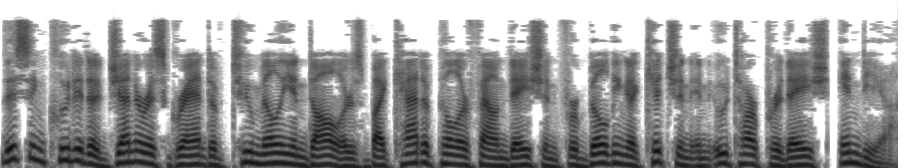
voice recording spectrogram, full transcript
This included a generous grant of $2 million by Caterpillar Foundation for building a kitchen in Uttar Pradesh, India.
